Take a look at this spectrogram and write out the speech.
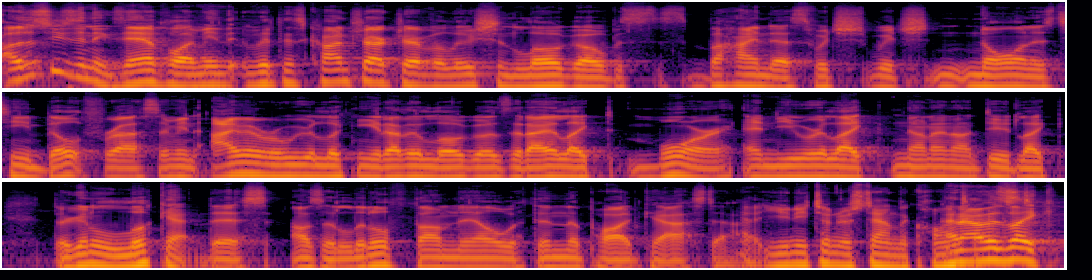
I'll just use an example. I mean, with this Contractor Evolution logo behind us, which which Noel and his team built for us. I mean, I remember we were looking at other logos that I liked more, and you were like, "No, no, no, dude! Like, they're gonna look at this as a little thumbnail within the podcast app." Yeah, you need to understand the context. And I was like,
